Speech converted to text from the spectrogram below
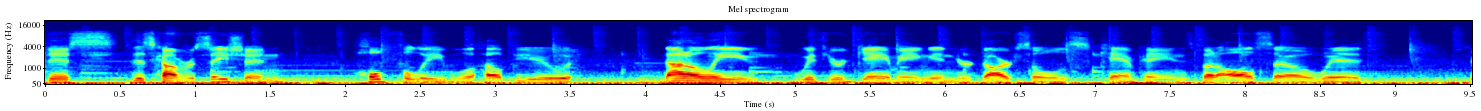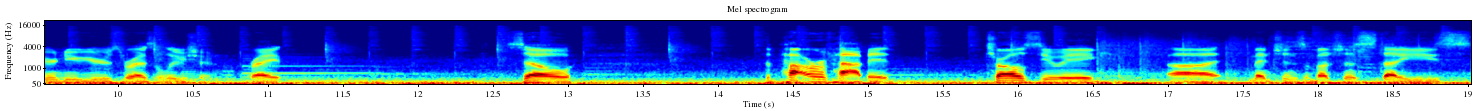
this this conversation hopefully will help you not only with your gaming and your Dark Souls campaigns, but also with your New Year's resolution, right? So, the power of habit. Charles Duhigg uh, mentions a bunch of studies,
